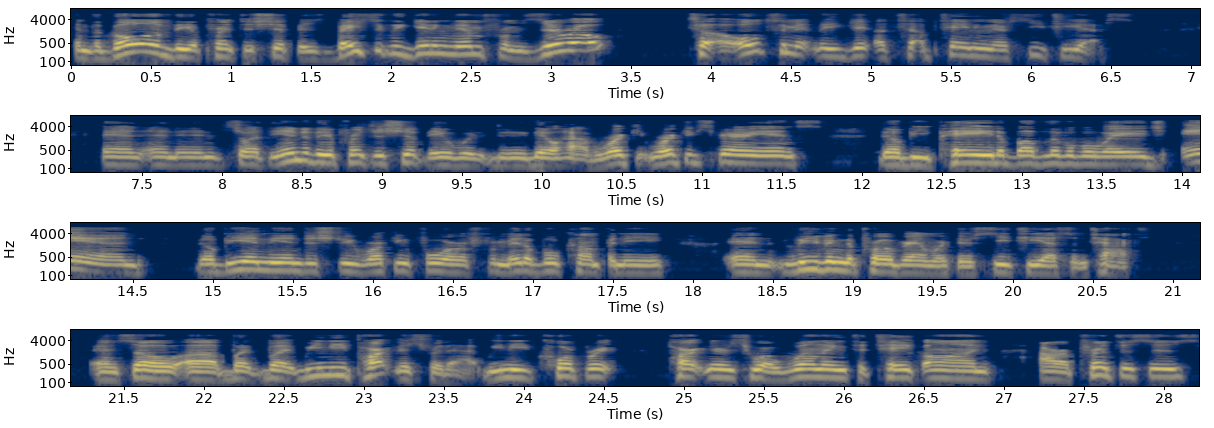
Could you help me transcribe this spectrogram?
and the goal of the apprenticeship is basically getting them from zero to ultimately get obtaining their CTS and and and so at the end of the apprenticeship they would they'll have work work experience they'll be paid above livable wage and they'll be in the industry working for a formidable company and leaving the program with their CTS intact. And so uh, but but we need partners for that. We need corporate partners who are willing to take on our apprentices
